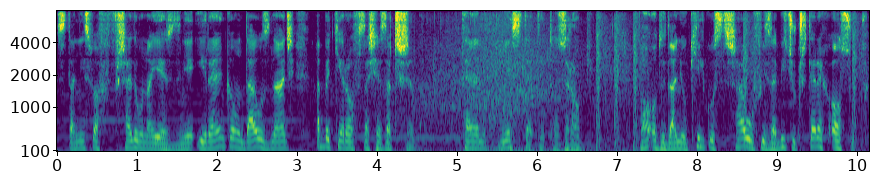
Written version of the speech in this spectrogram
Stanisław wszedł na jezdnię i ręką dał znać, aby kierowca się zatrzymał. ten niestety to zrobił. Po oddaniu kilku strzałów i zabiciu czterech osób,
